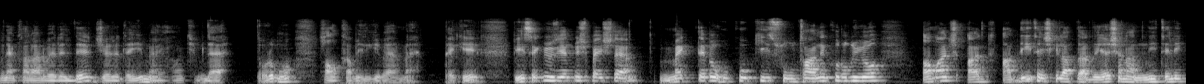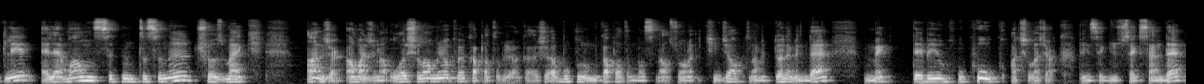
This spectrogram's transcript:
Yine karar verildi Ceride-i Mehakim'de. Doğru mu? Halka bilgi verme. Peki 1875'te Mektebi Hukuki Sultani kuruluyor. Amaç ad- adli teşkilatlarda yaşanan nitelikli eleman sıkıntısını çözmek. Ancak amacına ulaşılamıyor ve kapatılıyor arkadaşlar. Bu kurumun kapatılmasından sonra 2. Abdülhamit döneminde Mektebi Hukuk açılacak 1880'de.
